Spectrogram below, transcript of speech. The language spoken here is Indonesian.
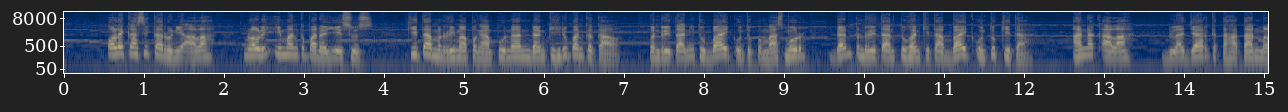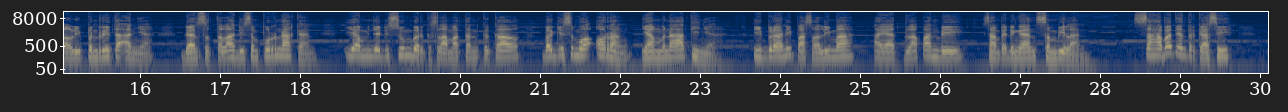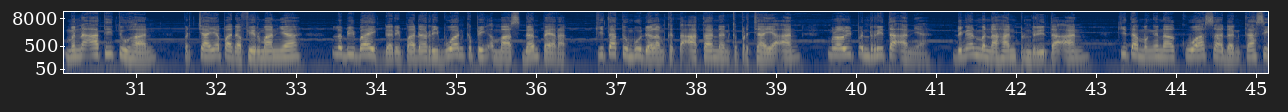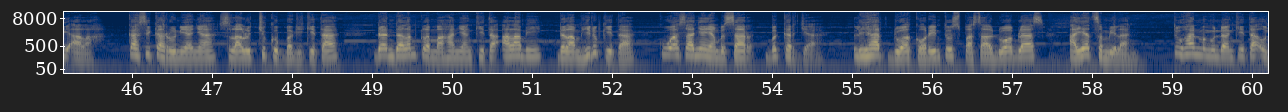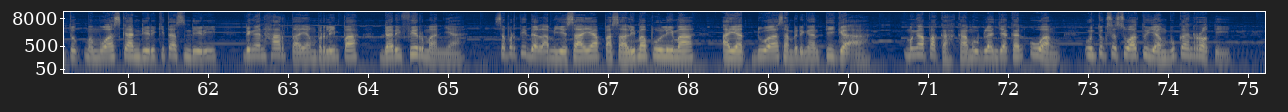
Oleh kasih karunia Allah, melalui iman kepada Yesus, kita menerima pengampunan dan kehidupan kekal. Penderitaan itu baik untuk pemazmur dan penderitaan Tuhan kita baik untuk kita. Anak Allah belajar ketahatan melalui penderitaannya dan setelah disempurnakan, ia menjadi sumber keselamatan kekal bagi semua orang yang menaatinya. Ibrani pasal 5 ayat 8b sampai dengan 9. Sahabat yang terkasih, menaati Tuhan, percaya pada firman-Nya lebih baik daripada ribuan keping emas dan perak. Kita tumbuh dalam ketaatan dan kepercayaan melalui penderitaannya. Dengan menahan penderitaan, kita mengenal kuasa dan kasih Allah. Kasih karunia-Nya selalu cukup bagi kita dan dalam kelemahan yang kita alami dalam hidup kita, kuasanya yang besar bekerja. Lihat 2 Korintus pasal 12 ayat 9. Tuhan mengundang kita untuk memuaskan diri kita sendiri dengan harta yang berlimpah dari firman-Nya. Seperti dalam Yesaya pasal 55 ayat 2 sampai dengan 3a. Mengapakah kamu belanjakan uang untuk sesuatu yang bukan roti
